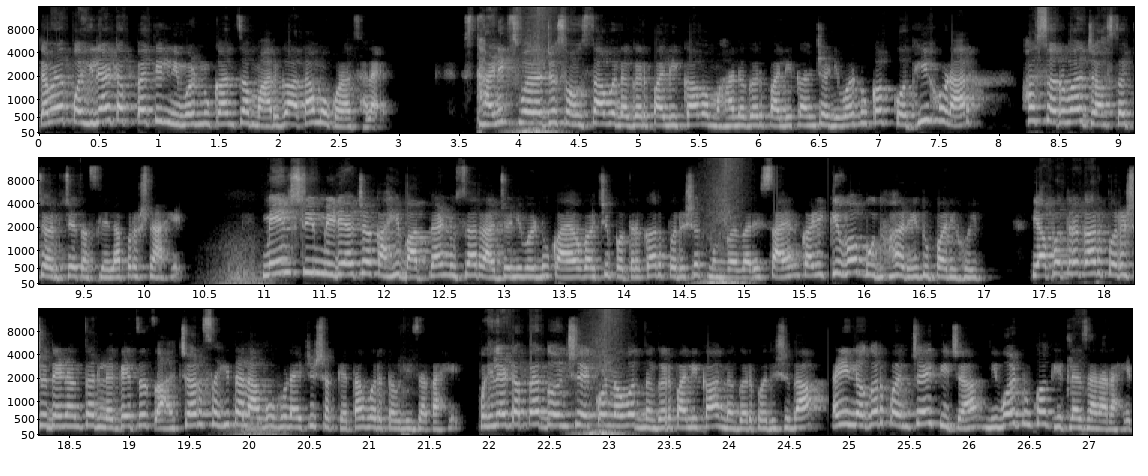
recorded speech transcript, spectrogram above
त्यामुळे पहिल्या टप्प्यातील निवडणुकांचा मार्ग आता मोकळा झालाय. स्थानिक स्वराज्य संस्था व नगरपालिका व महानगरपालिकांच्या निवडणुका कधी होणार हा सर्वात जास्त चर्चेत असलेला प्रश्न आहे. मेन स्ट्रीम मीडियाच्या काही बातम्यांनुसार राज्य निवडणूक आयोगाची पत्रकार परिषद मंगळवारी सायंकाळी किंवा बुधवारी दुपारी होईल. या पत्रकार परिषदेनंतर लगेचच आचारसंहिता लागू होण्याची शक्यता वर्तवली जात आहे. पहिल्या टप्प्यात दोनशे एकोणनव्वद नगरपालिका नगर परिषदा आणि नगर पंचायतीच्या निवडणुका घेतल्या जाणार आहेत.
